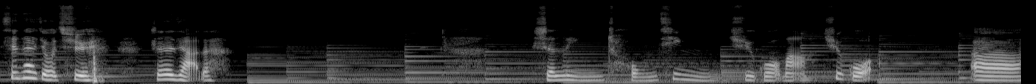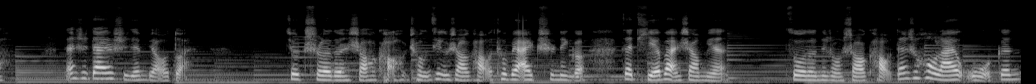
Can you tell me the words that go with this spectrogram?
现在就去，真的假的？神灵重庆去过吗？去过，啊，但是待的时间比较短，就吃了顿烧烤。重庆烧烤，我特别爱吃那个在铁板上面做的那种烧烤。但是后来我跟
